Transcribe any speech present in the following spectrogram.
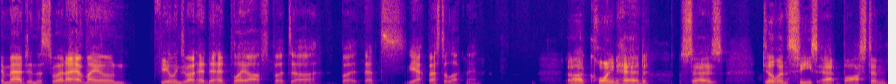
imagine the sweat. I have my own feelings about head to head playoffs, but uh, but that's yeah. Best of luck, man. Uh, Coinhead says Dylan Cease at Boston.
